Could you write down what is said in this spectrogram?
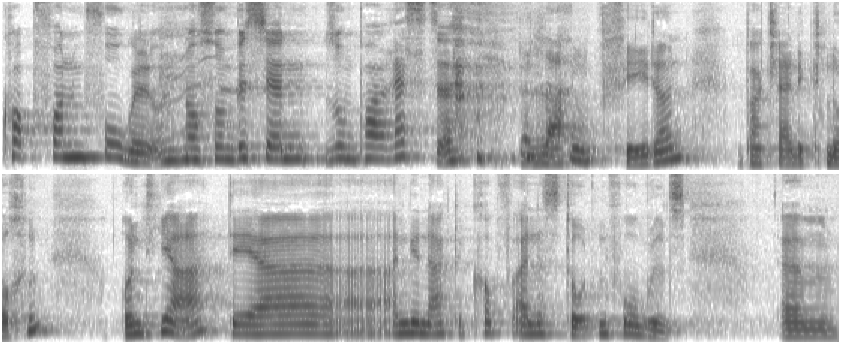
Kopf von einem Vogel und noch so ein bisschen, so ein paar Reste. Da Federn, ein paar kleine Knochen und ja, der angenagte Kopf eines toten Vogels. Ähm,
